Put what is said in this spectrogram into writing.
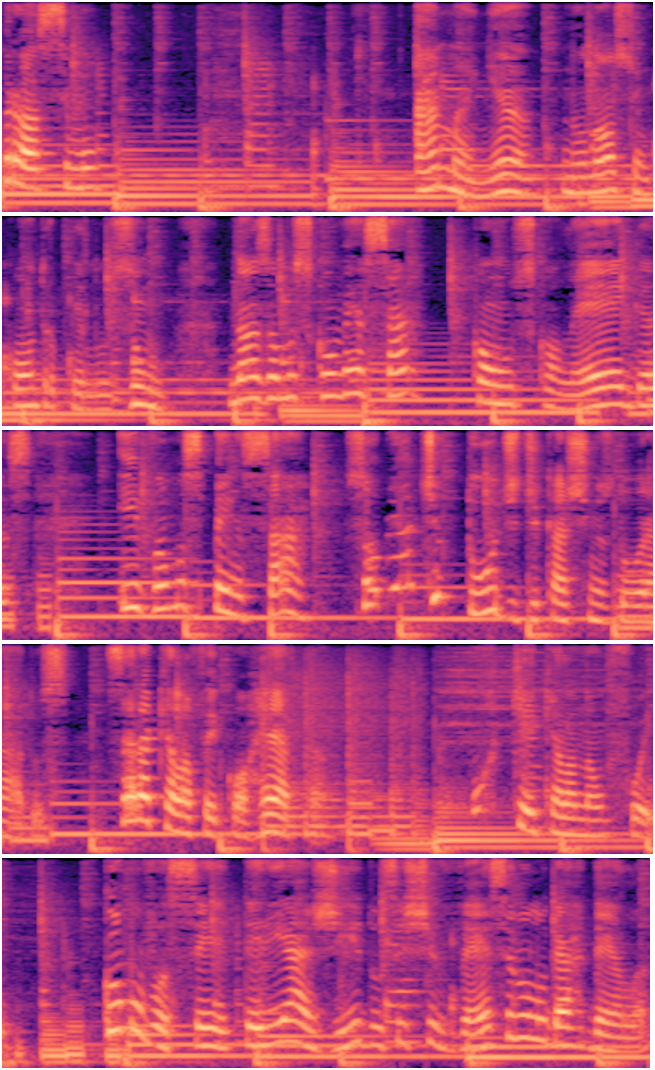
próximo. Amanhã, no nosso encontro pelo Zoom, nós vamos conversar com os colegas e vamos pensar sobre a atitude de Caixinhos Dourados. Será que ela foi correta? Por que, que ela não foi? Como você teria agido se estivesse no lugar dela?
